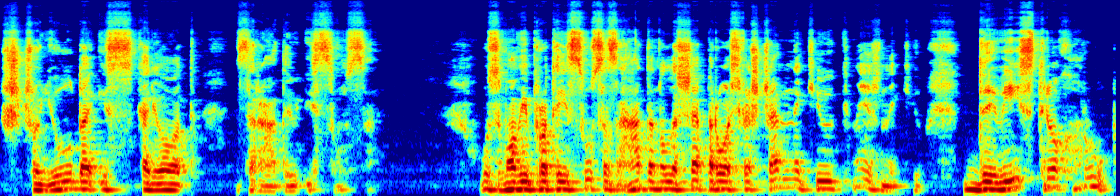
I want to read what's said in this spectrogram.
що Юда Іскаріот зрадив Ісуса. У змові проти Ісуса згадано лише первосвященників і книжників, дві з трьох груп,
